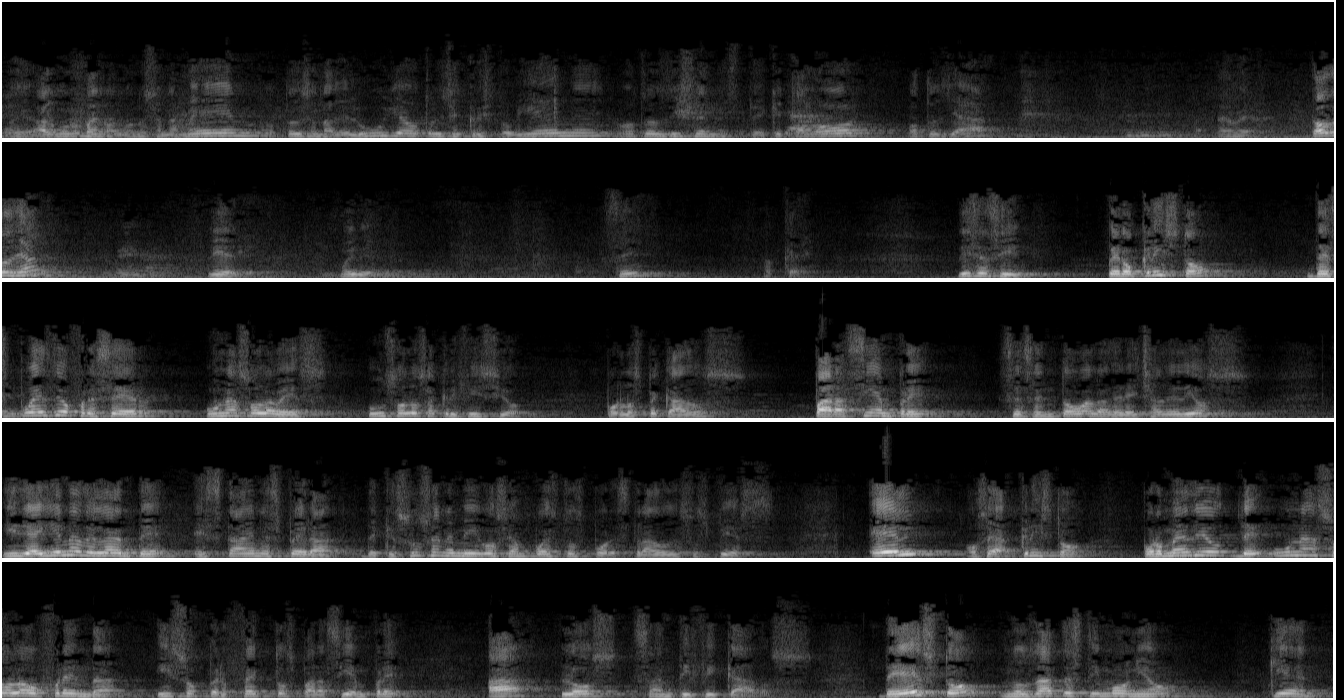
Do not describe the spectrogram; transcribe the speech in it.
Eh, algunos, bueno, algunos dicen amén, otros dicen aleluya, otros dicen Cristo viene, otros dicen este, qué calor, otros ya. A ver, ¿todos ya? Bien, muy bien. ¿Sí? Ok. Dice así, pero Cristo, después de ofrecer una sola vez un solo sacrificio, por los pecados, para siempre se sentó a la derecha de Dios. Y de ahí en adelante está en espera de que sus enemigos sean puestos por estrado de sus pies. Él, o sea, Cristo, por medio de una sola ofrenda, hizo perfectos para siempre a los santificados. De esto nos da testimonio, ¿quién?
